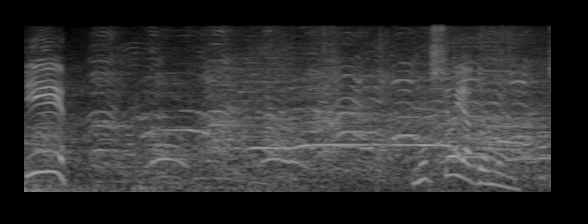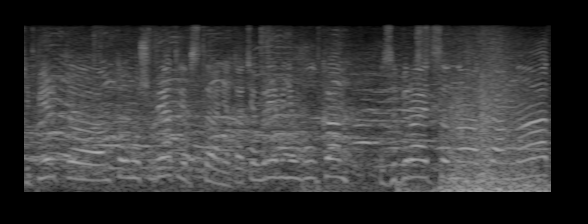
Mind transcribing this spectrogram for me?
И... Ну все, я думаю. Теперь-то Антон уж вряд ли встанет. А тем временем вулкан забирается на канат.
